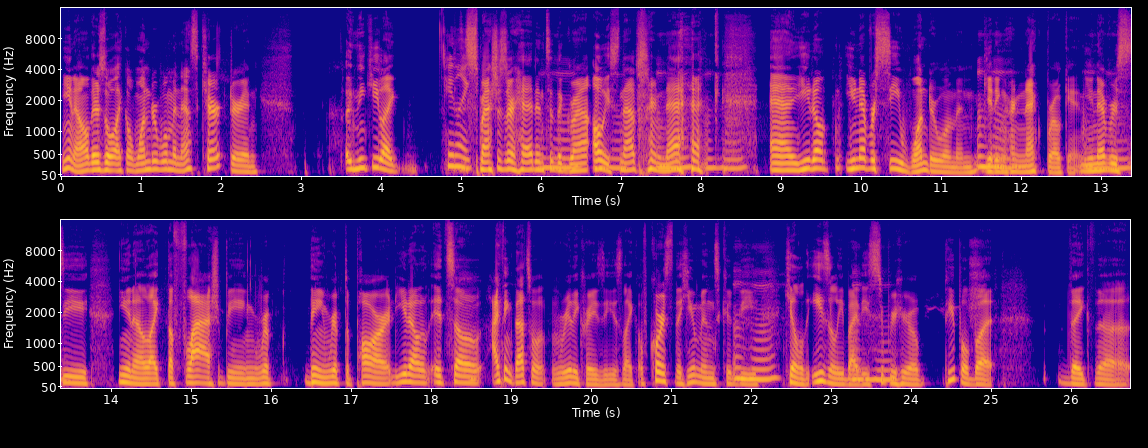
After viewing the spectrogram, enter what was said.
you know there's a, like a wonder woman-esque character and i think he like he like smashes her head into the Mm-hmm, ground. Oh, he snaps her neck. And you don't you never see Wonder Woman getting Mm-hmm. her neck broken. You never see, you know, like the Flash being ripped being ripped apart. You know, it's so I think that's what really crazy is like of course the humans could Mm-hmm. be killed easily by these superhero people, but like the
